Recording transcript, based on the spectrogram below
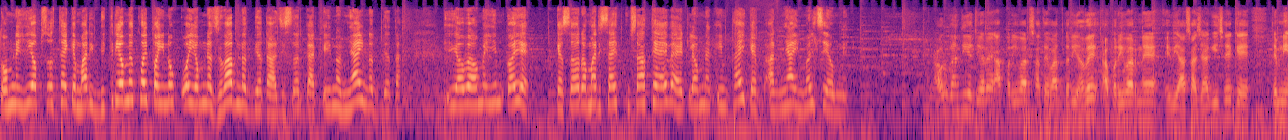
તો અમને એ અફસોસ થાય કે મારી દીકરી અમે કોઈ પણ એનો કોઈ અમને જવાબ નથી દેતા. હજી સરકાર કે એનો ન્યાય નથી દેતા. એ હવે અમે એમ કહીએ કે, સર, અમારી સાથ- આવ્યા એટલે અમને એમ થાય કે આ ન્યાય મળશે અમને. રાહુલ ગાંધીએ જ્યારે આ પરિવાર સાથે વાત કરી, હવે આ પરિવારને એવી આશા જાગી છે કે તેમની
